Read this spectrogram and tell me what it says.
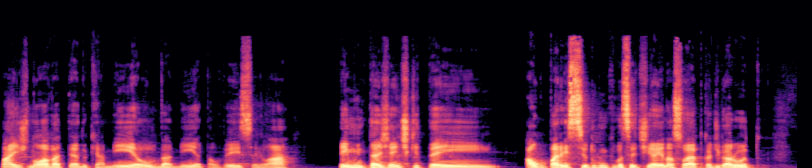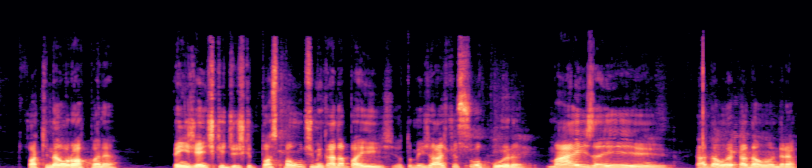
mais nova até do que a minha, ou da minha, talvez, sei lá, tem muita gente que tem algo parecido com o que você tinha aí na sua época de garoto. Só que na Europa, né? Tem gente que diz que torce para um time em cada país. Eu também já acho isso loucura. Mas aí, cada um é cada um, André.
